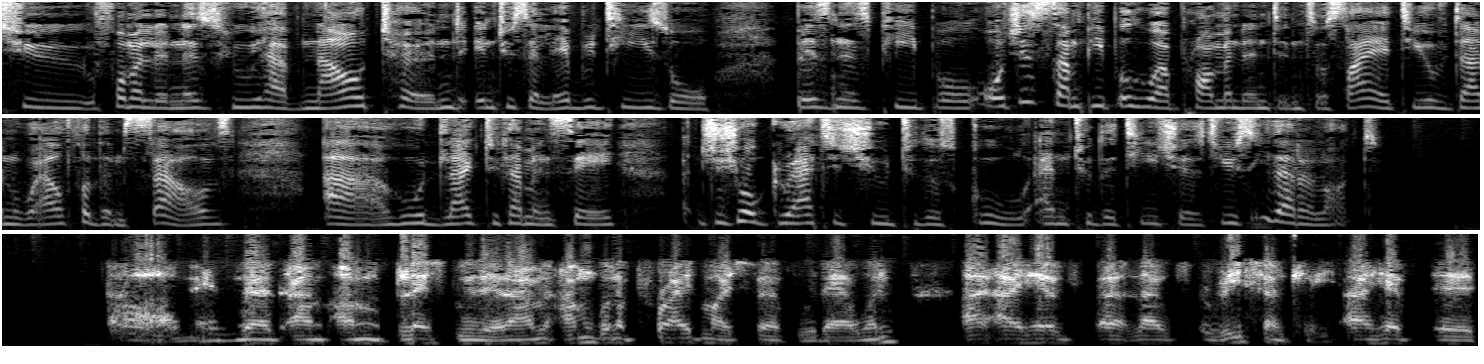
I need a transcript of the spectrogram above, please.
to former learners who have now turned into celebrities or business people or just some people who are prominent in society who've done well for themselves, uh, who would like to come and say, to show gratitude to the school and to the teachers. Do you see that a lot? Oh man, that I'm I'm blessed with it. I'm I'm gonna pride myself with that one. I, I have uh, like recently, I have uh,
